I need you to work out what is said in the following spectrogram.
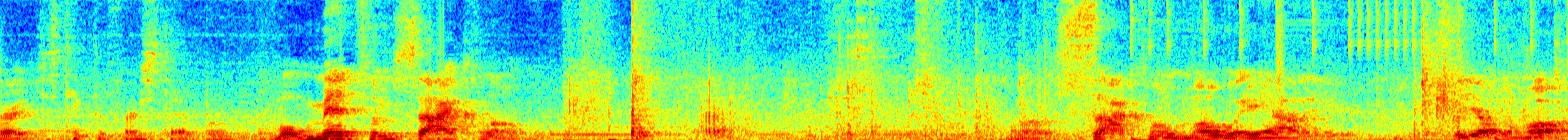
Right. Just take the first step, bro. Momentum cyclone. I'm gonna cyclone my way out of here. See y'all tomorrow.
